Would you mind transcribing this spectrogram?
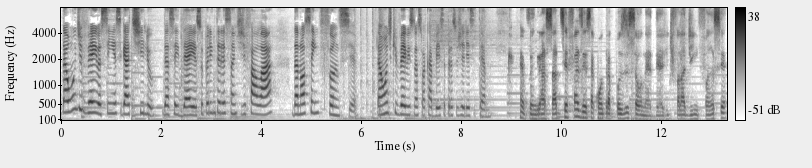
da onde veio assim esse gatilho dessa ideia super interessante de falar da nossa infância? Da onde que veio isso na sua cabeça para sugerir esse tema? É, foi engraçado você fazer essa contraposição, né? De a gente falar de infância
